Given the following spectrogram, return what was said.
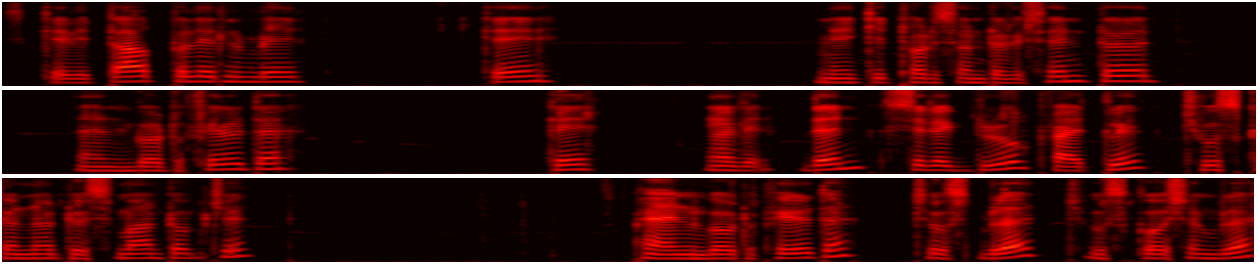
Scale it up a little bit. Okay. Make it horizontally centered and go to filter. Okay. Okay. Then select group, right click, choose convert to smart object and go to filter, choose blur, choose Gaussian blur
